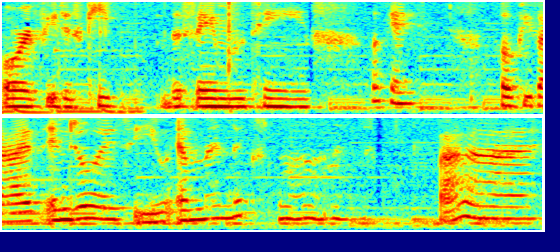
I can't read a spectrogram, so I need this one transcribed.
or if you just keep the same routine. Okay, hope you guys enjoy. See you in my next one. Bye.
